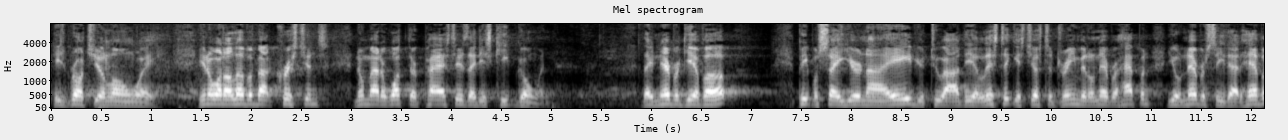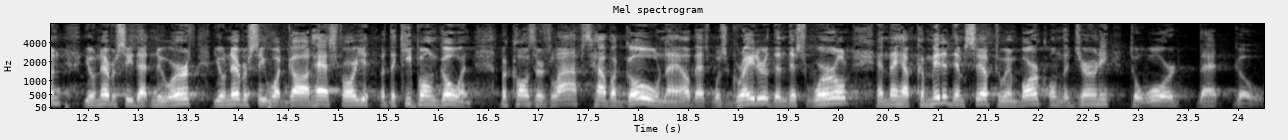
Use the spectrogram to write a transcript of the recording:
He's brought you a long way. You know what I love about Christians? No matter what their past is, they just keep going. They never give up. People say you're naive, you're too idealistic, it's just a dream, it'll never happen. You'll never see that heaven, you'll never see that new earth, you'll never see what God has for you, but they keep on going because their lives have a goal now that was greater than this world, and they have committed themselves to embark on the journey toward that goal,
